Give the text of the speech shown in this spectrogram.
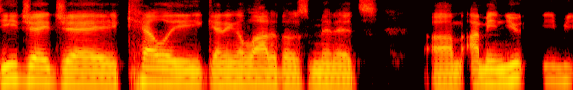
DJJ, Kelly getting a lot of those minutes. Um, I mean, you, you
